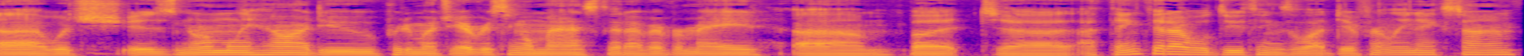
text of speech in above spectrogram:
uh, which is normally how I do pretty much every single mask that I've ever made. Um, but uh, I think that I will do things a lot differently next time.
